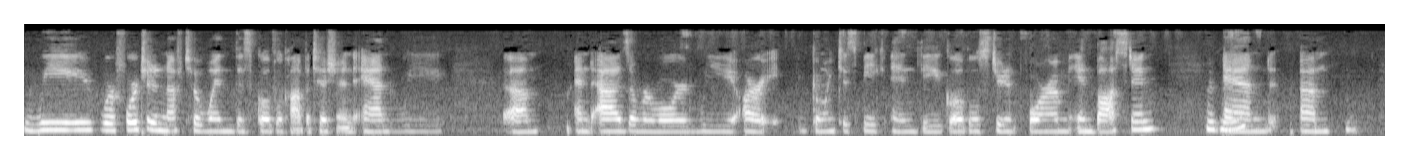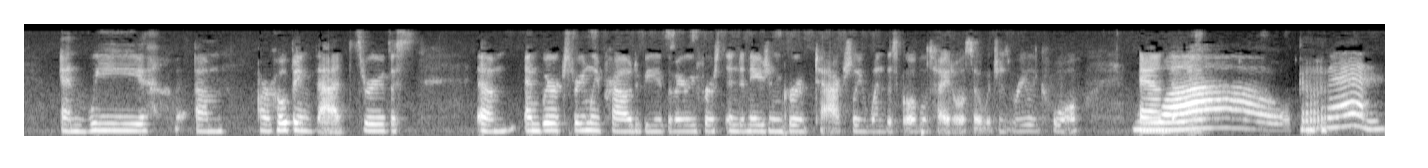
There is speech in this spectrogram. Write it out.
we were fortunate enough to win this global competition. And we, um, and as a reward, we are going to speak in the Global Student Forum in Boston Mhm. and um, and we um, are hoping that through this um, and we're extremely proud to be the very first Indonesian group to actually win this global title so which is really cool and wow, keren.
